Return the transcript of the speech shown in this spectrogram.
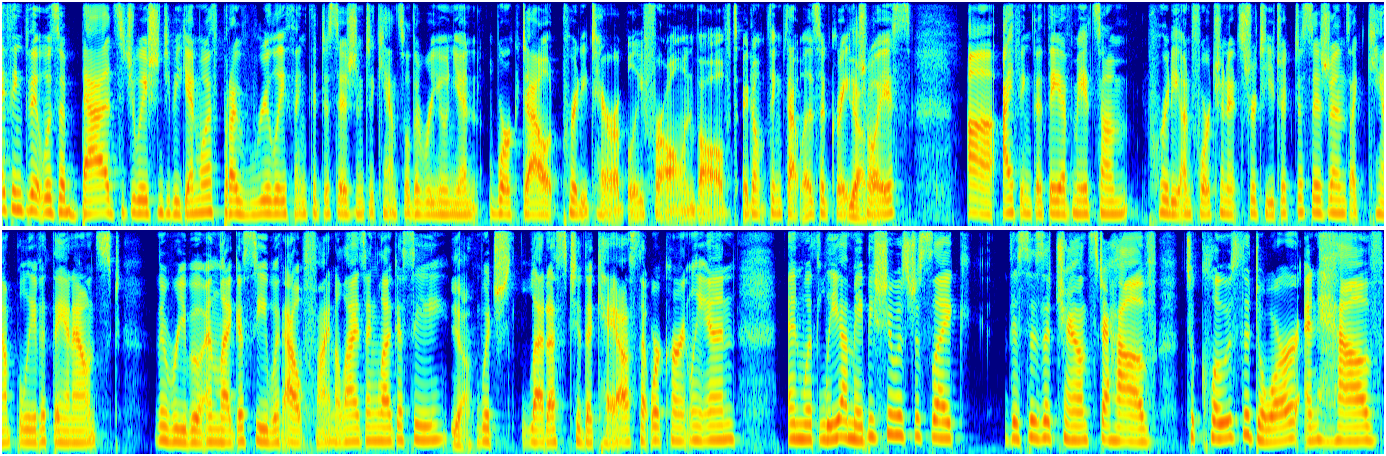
I think that it was a bad situation to begin with, but I really think the decision to cancel the reunion worked out pretty terribly for all involved. I don't think that was a great Yeah. choice. Uh, I think that they have made some pretty unfortunate strategic decisions. I can't believe that they announced the reboot and legacy without finalizing legacy Yeah. which led us to the chaos that we're currently in. And with Leah, maybe she was just like, this is a chance to have to close the door and have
